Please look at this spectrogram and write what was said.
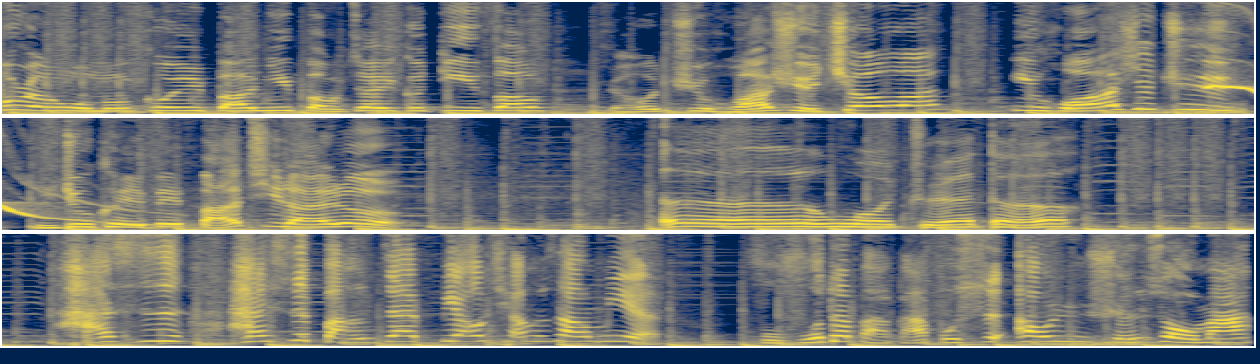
不然我们可以把你绑在一个地方，然后去滑雪橇啊。一滑下去，你就可以被拔起来了。呃，我觉得还是还是绑在标枪上面。福福的爸爸不是奥运选手吗？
